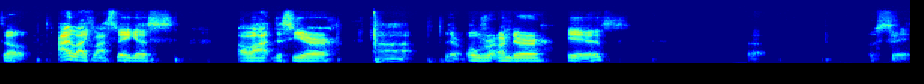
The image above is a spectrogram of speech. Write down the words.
So I like Las Vegas a lot this year. Uh, their over under is uh, let's see,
